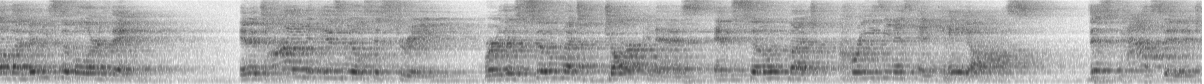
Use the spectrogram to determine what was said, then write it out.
of a very similar thing. In a time in Israel's history where there's so much darkness and so much craziness and chaos, this passage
